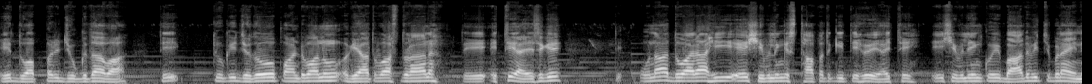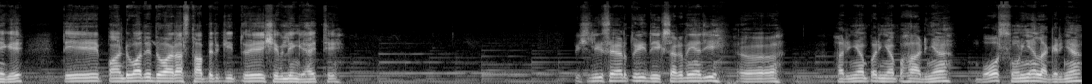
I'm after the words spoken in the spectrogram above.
ਇਹ ਦੁਆਪਰ ਯੁੱਗ ਦਾ ਵਾ ਤੇ ਕਿਉਂਕਿ ਜਦੋਂ ਪਾਂਡਵਾਂ ਨੂੰ ਅਗਿਆਤਵਾਸ ਦੌਰਾਨ ਤੇ ਇੱਥੇ ਆਏ ਸੀਗੇ ਤੇ ਉਹਨਾਂ ਦੁਆਰਾ ਹੀ ਇਹ ਸ਼ਿਵਲਿੰਗ ਸਥਾਪਿਤ ਕੀਤੇ ਹੋਏ ਆ ਇੱਥੇ। ਇਹ ਸ਼ਿਵਲਿੰਗ ਕੋਈ ਬਾਅਦ ਵਿੱਚ ਬਣਾਏ ਨੇਗੇ ਤੇ ਪਾਂਡਵਾਂ ਦੇ ਦੁਆਰਾ ਸਥਾਪਿਤ ਕੀਤੇ ਹੋਏ ਸ਼ਿਵਲਿੰਗ ਆ ਇੱਥੇ। ਪਿਛਲੀ ਸਾਈਡ ਤੁਸੀਂ ਦੇਖ ਸਕਦੇ ਆ ਜੀ ਹਰੀਆਂ ਭਰੀਆਂ ਪਹਾੜੀਆਂ, ਬਹੁਤ ਸੋਹਣੀਆਂ ਲੱਗ ਰਹੀਆਂ।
